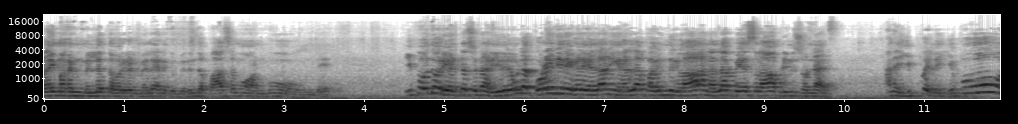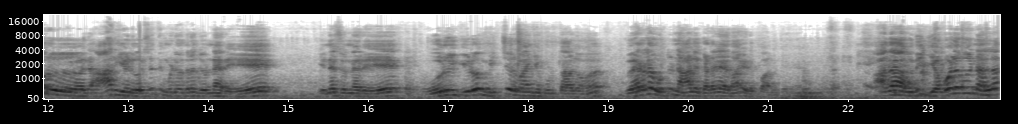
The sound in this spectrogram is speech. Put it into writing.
கலைமகன் மில்லத் அவர்கள் மேல எனக்கு மிகுந்த பாசமும் அன்பும் உண்டு. இப்போ வந்து ஒரு இடத்த சொன்னார் இதுல உள்ள குறைநிறைகளை எல்லாம் நீங்க நல்லா பகிர்ந்துக்கலாம் நல்லா பேசலாம் அப்படின்னு சொன்னார். ஆனா இப்ப இல்ல எப்பவோ ஒரு ஆறு ஏழு வருஷத்துக்கு முன்னாடி தடவை சொன்னாரு. என்ன சொன்னாரு? ஒரு கிலோ மிச்சர் வாங்கி கொடுத்தாலும் விரலை விட்டு நாலு கடலை தான் எடுப்பானுங்க. அதாவது எவ்வளவு நல்லா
